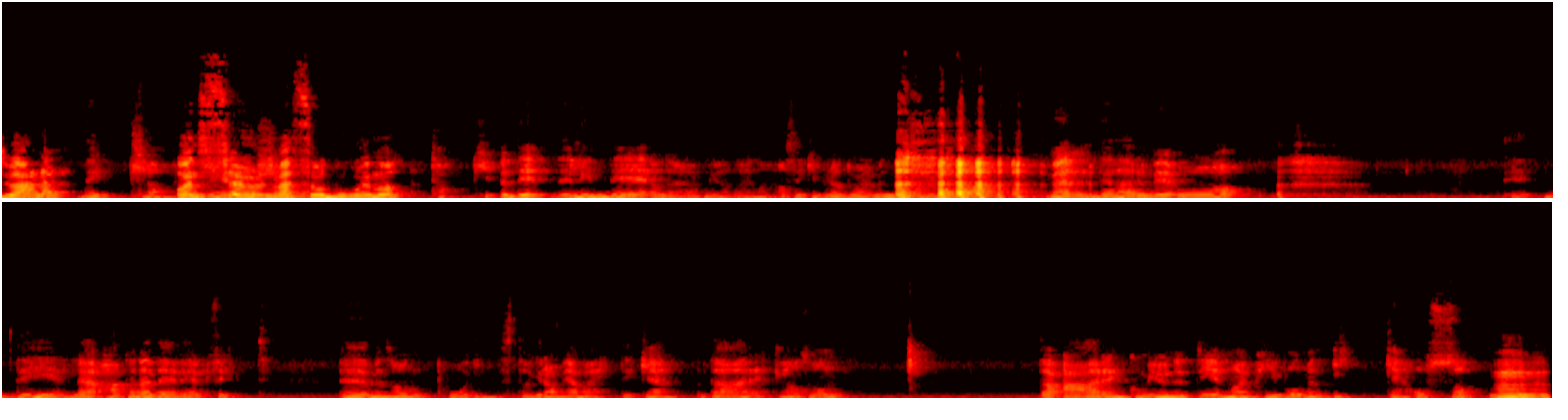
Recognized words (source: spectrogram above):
Du er det. Det Og en søren meg så god en nå. Takk. Det, Linn, det Og det har lært mye av deg, da. Altså ikke fordi du er men, det, men det der med å eh, dele Her kan jeg dele helt fritt. Eh, Men sånn på Instagram Jeg veit ikke. Det er et eller annet sånn Det er en community in my people, men ikke også. Mm.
